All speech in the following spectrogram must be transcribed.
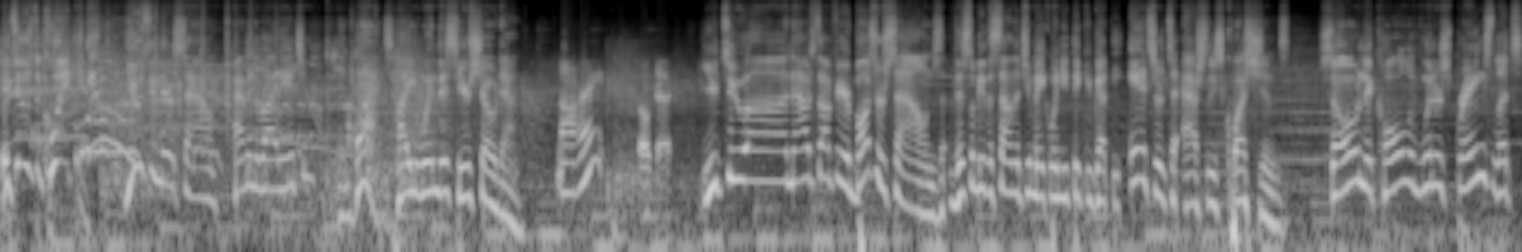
It's who's the quickest, using their sound, having the right answer, and that's how you win this here showdown. All right. Okay. You two, uh, now it's time for your buzzer sounds. This will be the sound that you make when you think you've got the answer to Ashley's questions. So, Nicole of Winter Springs, let's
